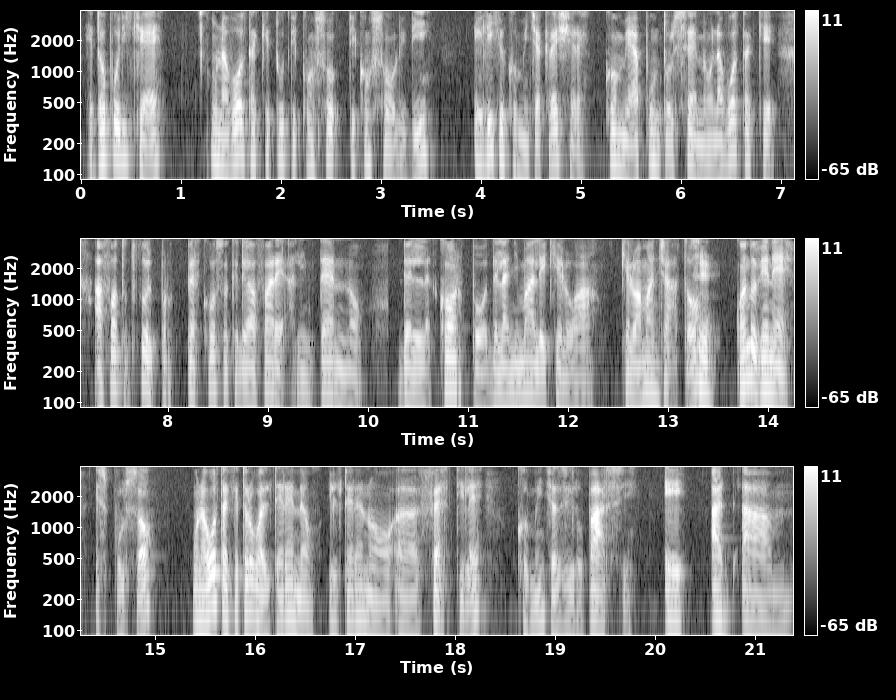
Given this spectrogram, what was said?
E dopodiché, una volta che tu ti, conso- ti consolidi, è lì che comincia a crescere, come appunto il seme, una volta che ha fatto tutto il percorso che doveva fare all'interno del corpo dell'animale che lo ha, che lo ha mangiato, sì. quando viene espulso, una volta che trova il terreno, il terreno uh, fertile, comincia a svilupparsi e a, a um,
